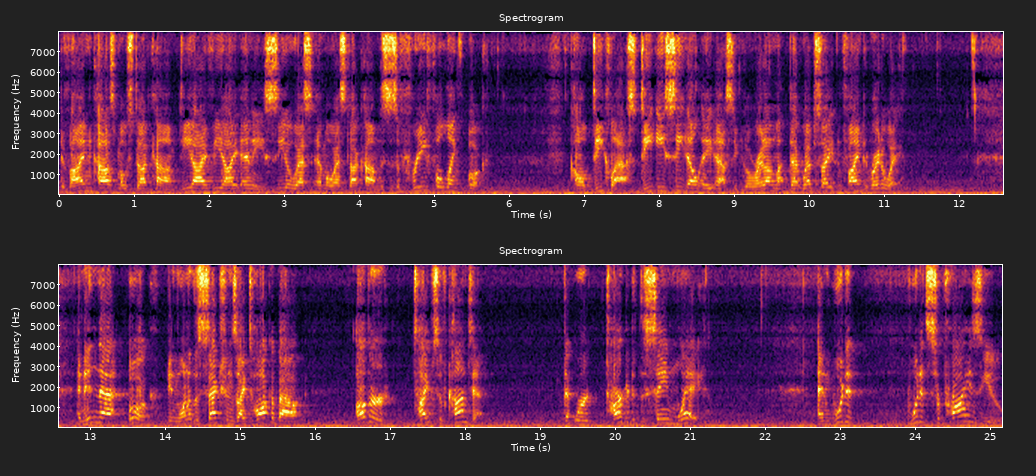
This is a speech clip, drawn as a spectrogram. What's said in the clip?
divinecosmos.com, D I V I N E C O S M O S.com. This is a free full length book called DECLAS, D E C L A S. You can go right on that website and find it right away. And in that book, in one of the sections, I talk about other types of content that were targeted the same way. And would it would it surprise you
